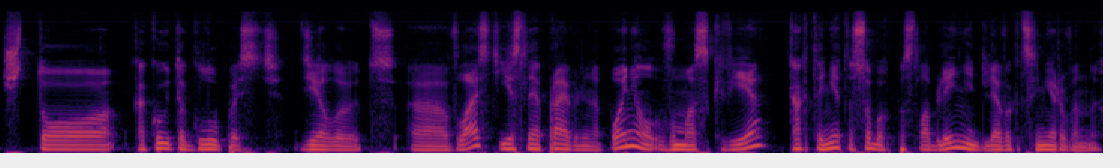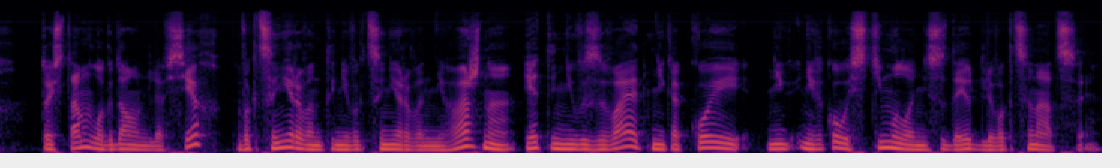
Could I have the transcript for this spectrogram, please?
что какую-то глупость делают э, власть. Если я правильно понял, в Москве как-то нет особых послаблений для вакцинированных. То есть там локдаун для всех, вакцинирован ты, не вакцинирован, неважно, это не вызывает никакой, ни, никакого стимула, не создает для вакцинации.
